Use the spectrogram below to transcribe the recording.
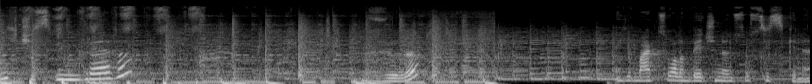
Lichtjes invrijven. Vullen. En je maakt wel een beetje een sausisken. Hè?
